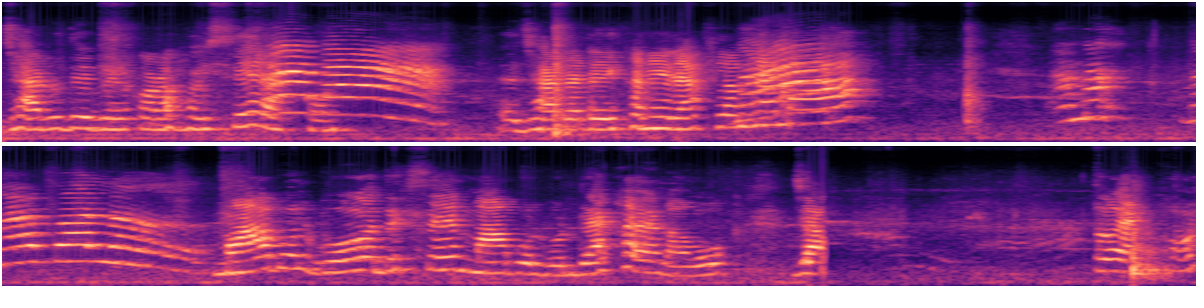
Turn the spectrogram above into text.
ঝাড়ু দিয়ে বের করা হয়েছে এখন। ঝাড়াটা এখানে রাখলাম। হ্যাঁ মা? মা বলব, দেখছেন? মা বলব, দেখায় না ও। তো এখন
